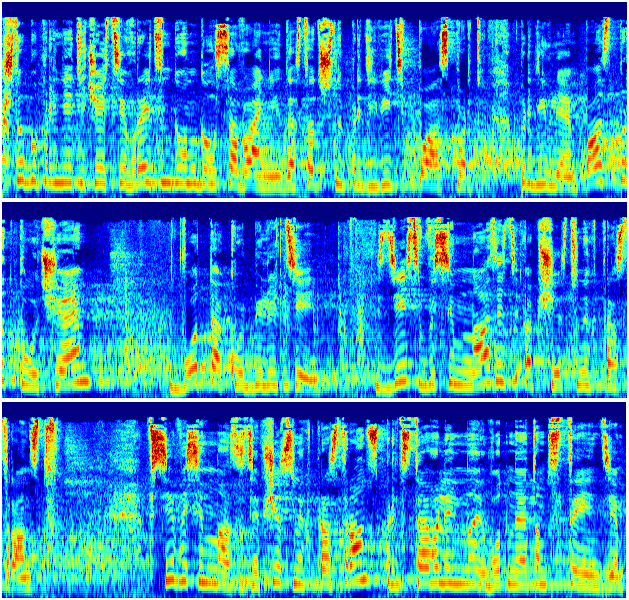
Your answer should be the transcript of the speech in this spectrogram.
Чтобы принять участие в рейтинговом голосовании, достаточно предъявить паспорт. Предъявляем паспорт, получаем вот такой бюллетень. Здесь 18 общественных пространств. Все 18 общественных пространств представлены вот на этом стенде.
